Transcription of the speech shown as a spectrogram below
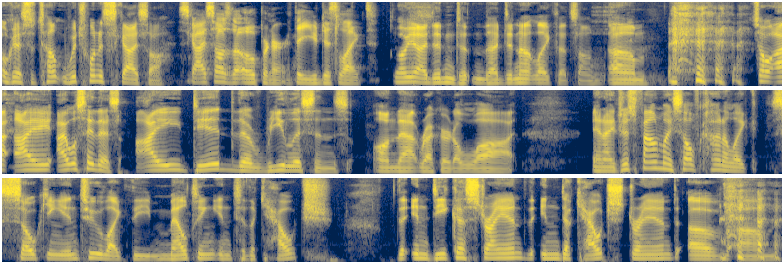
Okay, so tell which one is Skysaw? Skysaw is the opener that you disliked. Oh yeah, I didn't. I did not like that song. Um, so I, I I will say this: I did the re-listens on that record a lot, and I just found myself kind of like soaking into like the melting into the couch, the indica strand, the inda couch strand of um,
